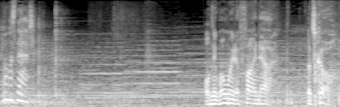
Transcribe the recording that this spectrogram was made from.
What was that? Only one way to find out. Let's go.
